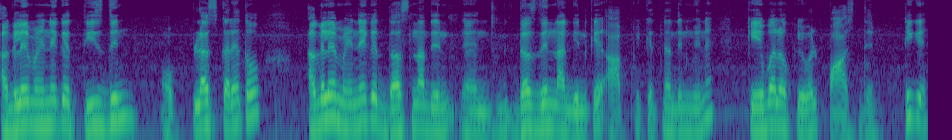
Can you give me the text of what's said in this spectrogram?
अगले महीने के तीस दिन और प्लस करें तो अगले महीने के दस ना दिन दस दिन ना गिन के आपके कितने दिन गिने? केवल और केवल पाँच दिन, ठीक है?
